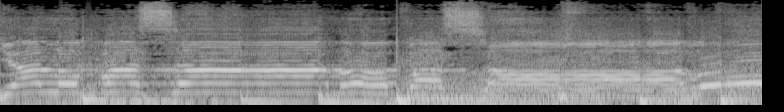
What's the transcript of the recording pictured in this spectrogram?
Ya lo pasado, pasado,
